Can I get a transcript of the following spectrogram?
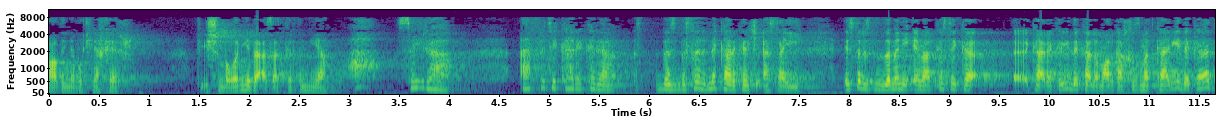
ڕاضی نەبووت نەخێر تو ئیشم بەوە نیە بە ئازاد کردن نیە ها سەیرە ئافرەتێک کارەکەرە بەس بەسەر نەک کارەکەرێکی ئاسایی ئێستا لە زەمەنی ئێمە کەسێک کە کارەکەری دەکات لە ماڵگا خزمەتکاری دەکات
